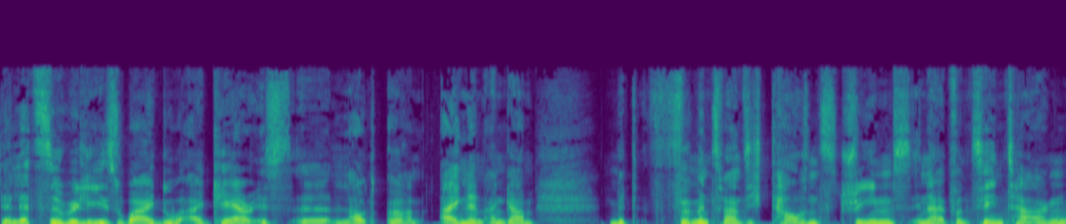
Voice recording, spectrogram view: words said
Der letzte Release, Why Do I Care, ist äh, laut euren eigenen Angaben mit 25.000 Streams innerhalb von 10 Tagen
